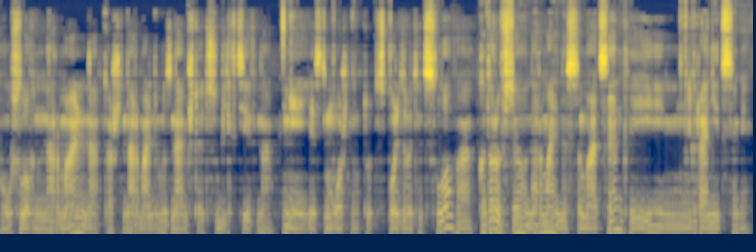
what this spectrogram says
условно нормально, потому что нормально мы знаем, что это субъективно, и если можно тут использовать это слово, у которого все нормально с самооценкой и границами.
